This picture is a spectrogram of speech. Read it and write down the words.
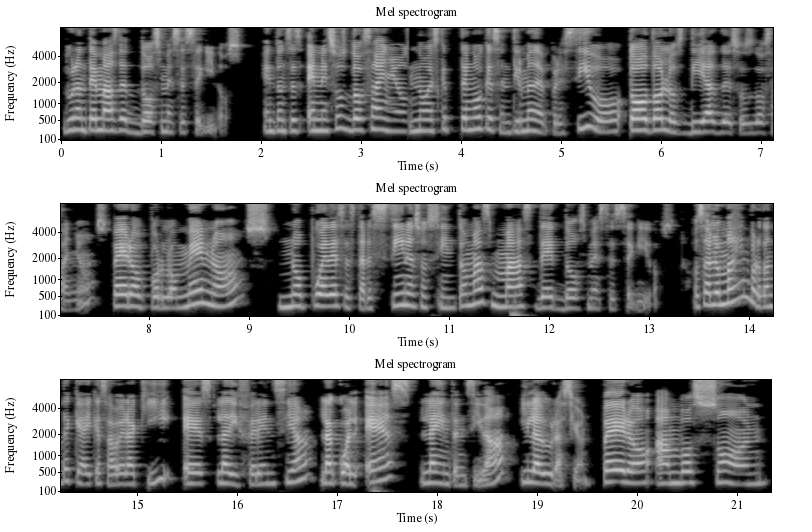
durante más de dos meses seguidos. Entonces, en esos dos años, no es que tengo que sentirme depresivo todos los días de esos dos años, pero por lo menos no puedes estar sin esos síntomas más de dos meses seguidos. O sea, lo más importante que hay que saber aquí es la diferencia, la cual es la intensidad y la duración. Pero ambos son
